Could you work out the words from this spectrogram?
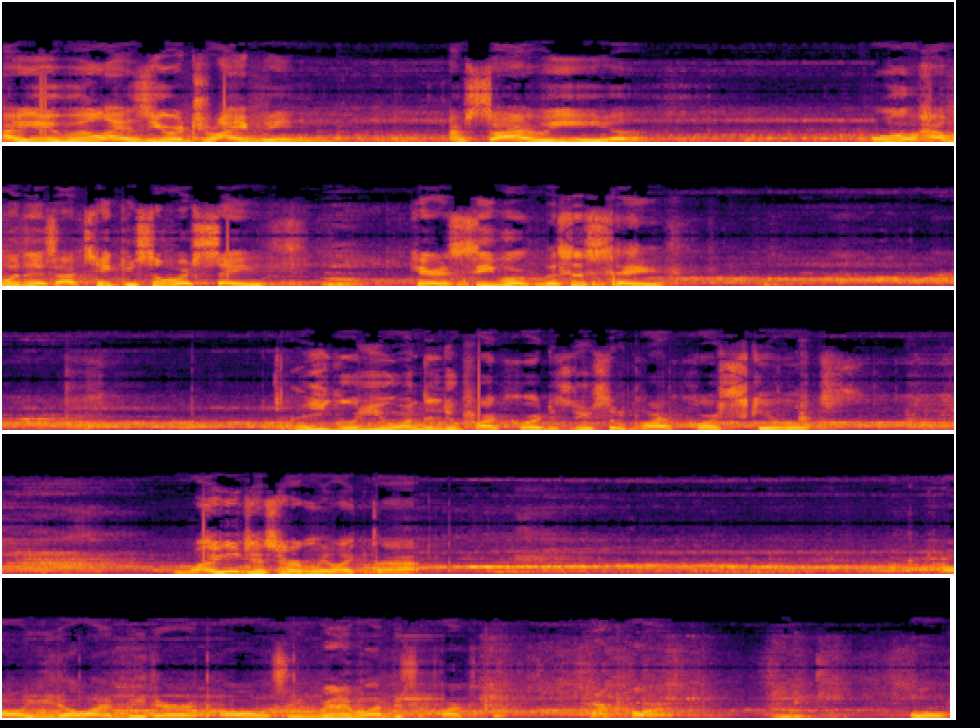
I didn't realize you were driving. I'm sorry. Oh, how about this? I'll take you somewhere safe. Here, see what this is safe. You go. You want to do parkour? Just do some parkour skills. Why you just hurt me like that? Oh, you don't want to be there. Oh, so you really want to do some parkour? Parkour. Oh.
